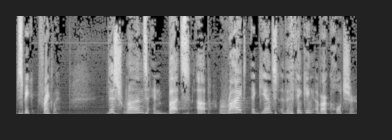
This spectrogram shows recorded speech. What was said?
speak frankly. This runs and butts up right against the thinking of our culture.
